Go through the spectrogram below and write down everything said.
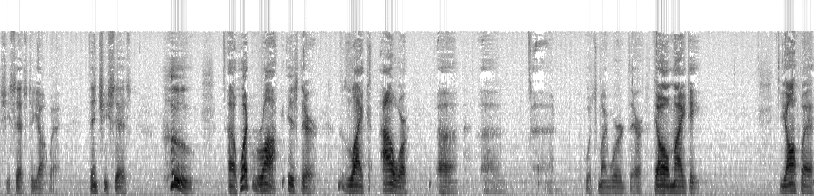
she says to Yahweh. Then she says, Who, uh, what rock is there like our, uh, uh, what's my word there? The Almighty. Yahweh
